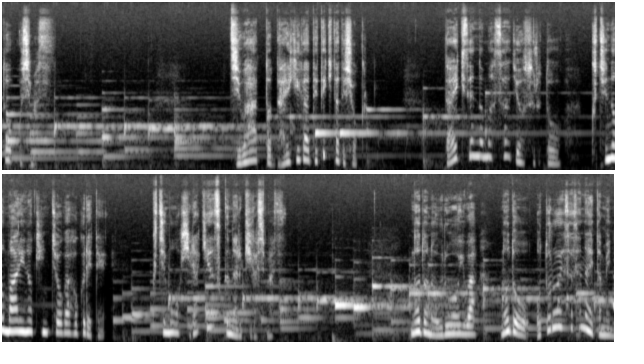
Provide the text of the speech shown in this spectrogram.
と押します。じわーっと唾液が出てきたでしょうか。唾液腺のマッサージをすると口の周りの緊張がほぐれて口も開きやすくなる気がします。喉の潤いは喉を衰えさせないために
